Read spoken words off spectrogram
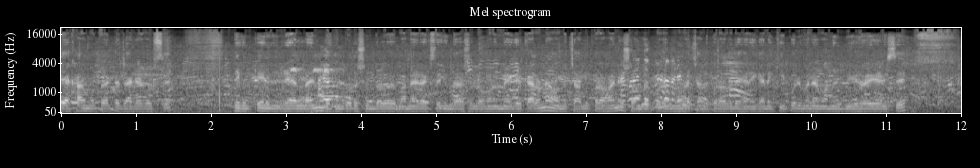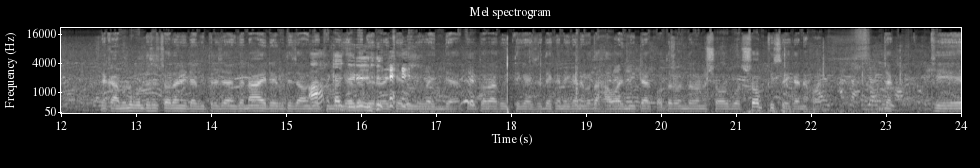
দেখার মতো একটা জায়গা করছে। দেখুন ট্রেন রেল লাইন দেখুন কত সুন্দরভাবে বানায় রাখছে কিন্তু আসলে ওখানে মেঘের কারণে অনেক চালু করা হয়নি সন্ধ্যা পরে চালু করা হবে দেখেন এখানে কি পরিমাণে মানুষ ভিড় হয়ে গেছে কামরুল বলতেছে চলেন এটার ভিতরে যাই। আমি না এটার ভিতরে যাওয়া যায় তোমার কাইছে রেখে দিবি ভাই দেয়া তো তোরা কই থেকে আইছো? দেখেন এখানে কত হাওয়াই মিটার কত ধরনের শরবত সব কিছু এখানে হয়। যাক খেয়ে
